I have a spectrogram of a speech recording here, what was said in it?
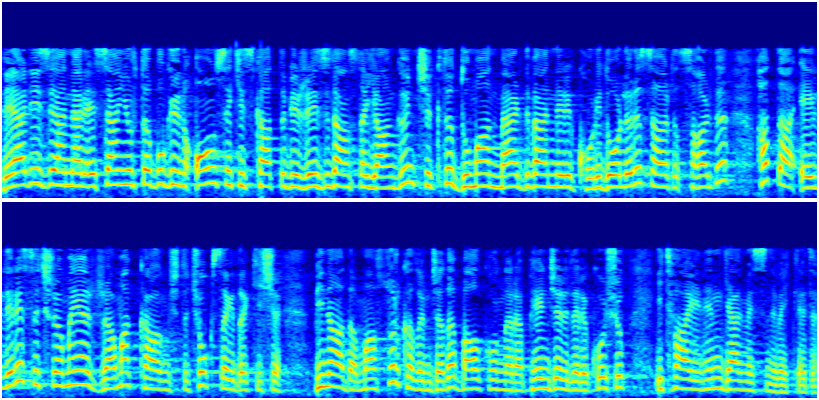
Değerli izleyenler Esenyurt'ta bugün 18 katlı bir rezidansta yangın çıktı. Duman merdivenleri, koridorları sar- sardı. Hatta evlere sıçramaya ramak kalmıştı çok sayıda kişi. Binada mahsur kalınca da balkonlara, pencerelere koşup itfaiyenin gelmesini bekledi.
